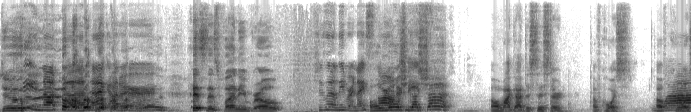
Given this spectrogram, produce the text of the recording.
Dude. She knocked the heck out of her. This is funny, bro. She's gonna leave her a nice Oh scar on no, her she face. got shot. Oh my god, the sister. Of course. Of wow. course,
